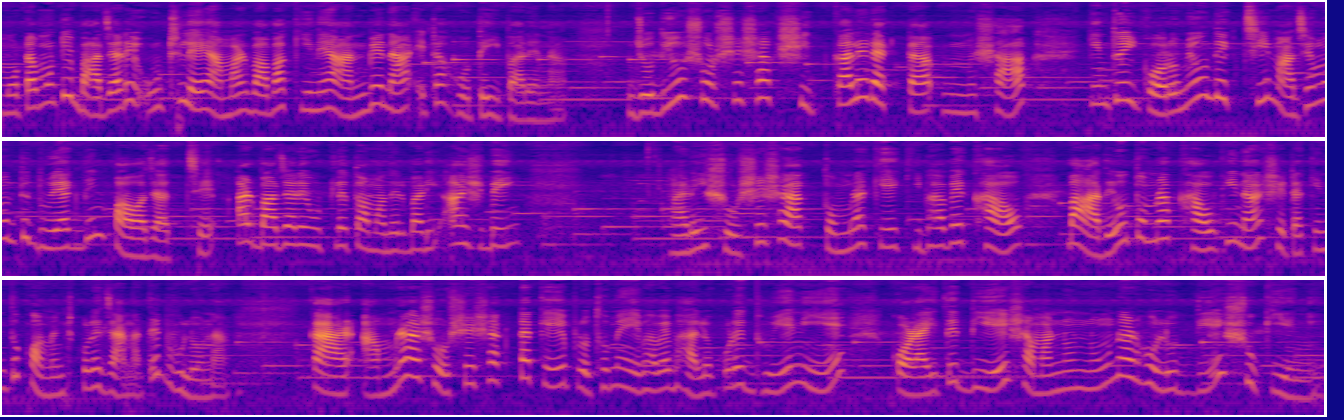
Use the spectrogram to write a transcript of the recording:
মোটামুটি বাজারে উঠলে আমার বাবা কিনে আনবে না, এটা হতেই পারে না। যদিও সর্ষে শাক শীতকালের একটা শাক, কিন্তু এই গরমেও দেখছি মাঝে মধ্যে দু একদিন পাওয়া যাচ্ছে, আর বাজারে উঠলে তো আমাদের বাড়ি আসবেই। আর এই সর্ষে শাক তোমরা কে কীভাবে খাও বা আদেও তোমরা খাও কি না সেটা কিন্তু কমেন্ট করে জানাতে ভুলো না। কার আমরা সর্ষে শাকটাকে প্রথমে এভাবে ভালো করে ধুয়ে নিয়ে কড়াইতে দিয়ে সামান্য নুন আর হলুদ দিয়ে শুকিয়ে নিই।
